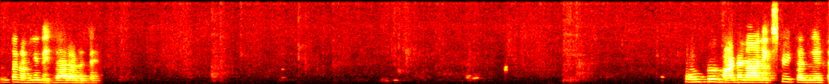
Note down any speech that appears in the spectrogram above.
ಅಂತ ನಮ್ಗೆ ಬೇಜಾರಾಗುತ್ತೆ. ಹೋಮ್ ಟೂರ್ ಮಾಡೋಣ ನೆಕ್ಸ್ಟ್ ವೀಕ್ ಅಲ್ಲಿ ಅಂತ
